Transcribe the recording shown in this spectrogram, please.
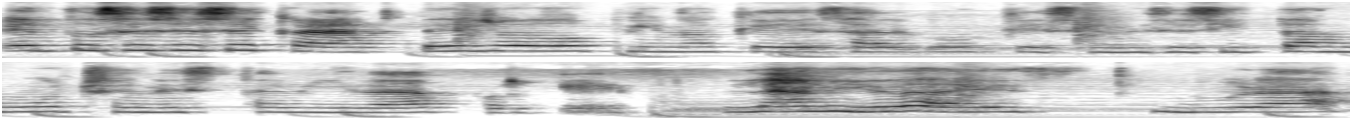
Entonces, ese carácter yo opino que es algo que se necesita mucho en esta vida, porque la vida es dura.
